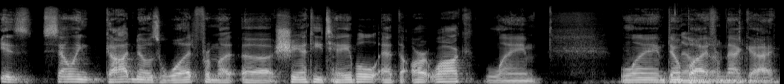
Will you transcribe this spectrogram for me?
is selling God knows what from a, a shanty table at the art walk. Lame, lame. Don't No, buy no, from that guy.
